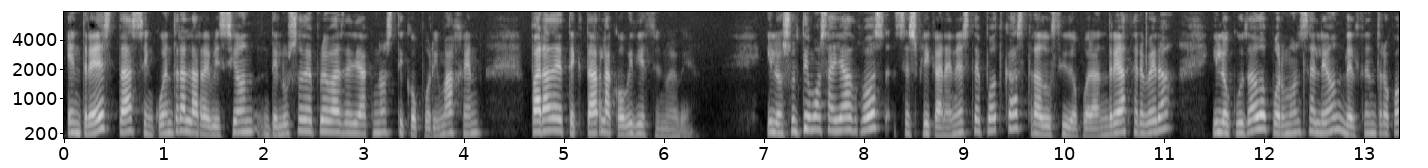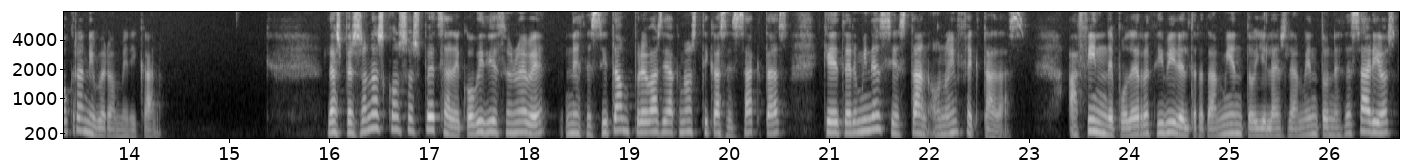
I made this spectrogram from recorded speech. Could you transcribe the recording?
Entre estas se encuentra la revisión del uso de pruebas de diagnóstico por imagen para detectar la COVID-19. Y los últimos hallazgos se explican en este podcast traducido por Andrea Cervera y locutado por Monse León del Centro Cochrane Iberoamericano. Las personas con sospecha de COVID-19 necesitan pruebas diagnósticas exactas que determinen si están o no infectadas, a fin de poder recibir el tratamiento y el aislamiento necesarios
